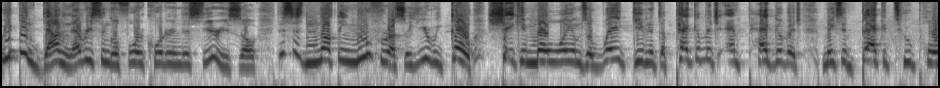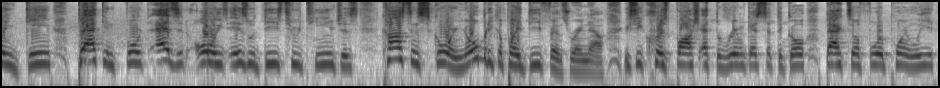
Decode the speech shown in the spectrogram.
we've been down in every single fourth quarter in this series, so this is nothing new for us. So here we go, shaking Mo Williams away, giving it to Pekovic, and Pekovic makes it back a two-point game, back and forth as it always is with these two teams. Just constant scoring. Nobody can play defense right now. You see Chris Bosh at the rim gets set to go back to a four-point lead.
